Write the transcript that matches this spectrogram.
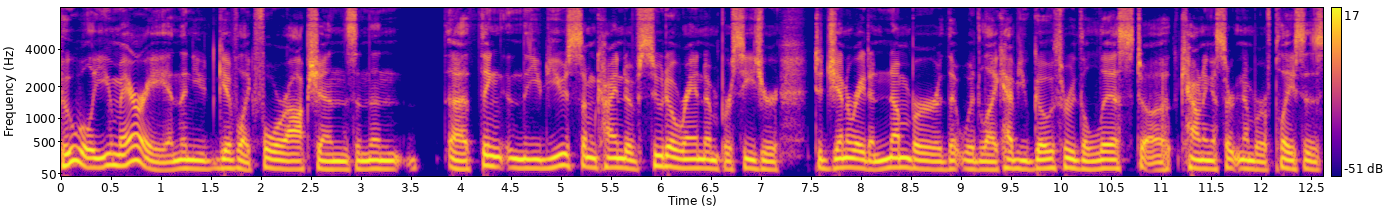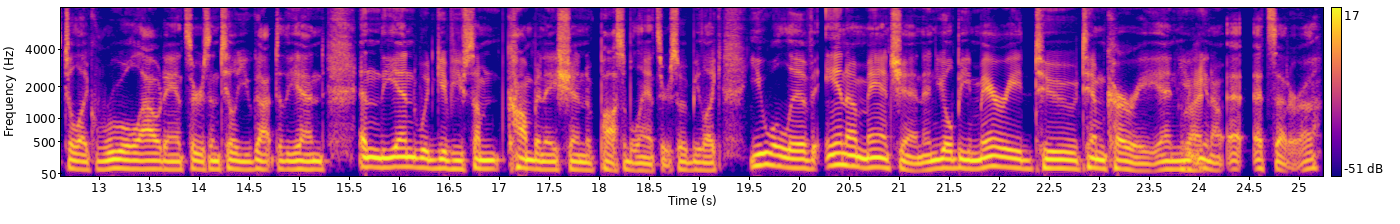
"Who will you marry?" and then you'd give like four options, and then uh, thing you'd use some kind of pseudo random procedure to generate a number that would like have you go through the list uh, counting a certain number of places to like rule out answers until you got to the end and the end would give you some combination of possible answers so it'd be like you will live in a mansion and you'll be married to Tim Curry and you right. you know etc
